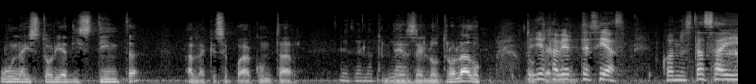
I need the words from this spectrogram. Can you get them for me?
una historia distinta a la que se pueda contar Desde el otro lado. desde el otro lado. Oye, Javier, te decías, cuando estás ahí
